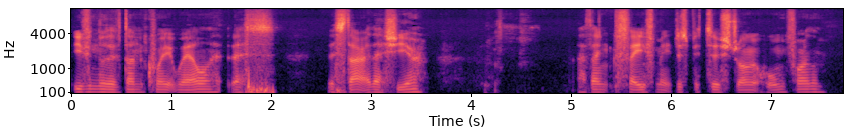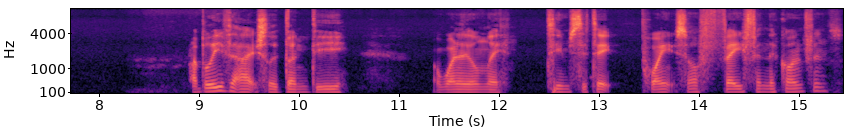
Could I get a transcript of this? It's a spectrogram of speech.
even though they've done quite well at this the start of this year, I think Fife might just be too strong at home for them. I believe that actually Dundee are one of the only teams to take points off Fife in the conference.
